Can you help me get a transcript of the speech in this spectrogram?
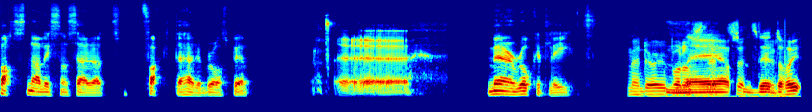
fastnar liksom så här att fuck det här är bra spel? Eh, Mer än Rocket League. Men det har ju bara nej, släppts alltså, ett det, spel. det, har ju,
